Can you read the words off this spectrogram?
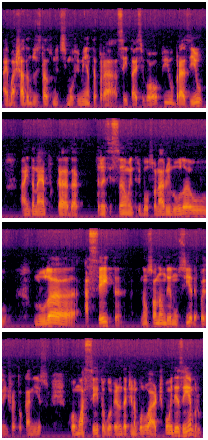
a embaixada dos Estados Unidos se movimenta para aceitar esse golpe e o Brasil, ainda na época da transição entre Bolsonaro e Lula, o Lula aceita, não só não denuncia, depois a gente vai tocar nisso, como aceita o governo da Dina Boluarte. Bom, em dezembro,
